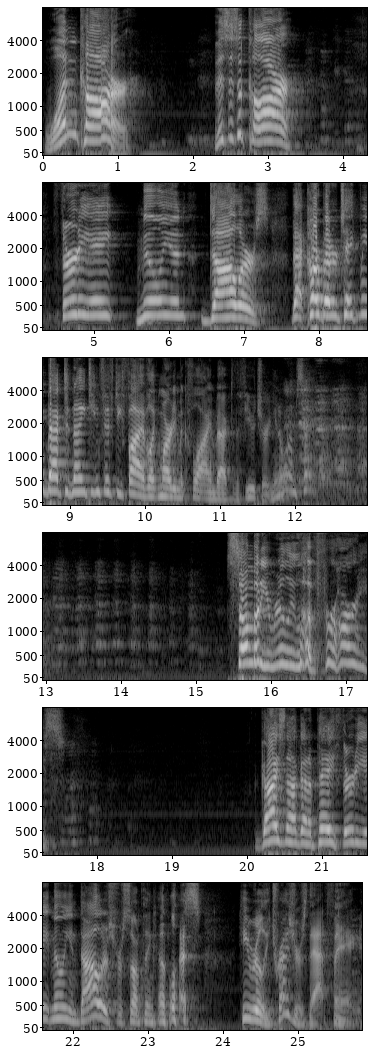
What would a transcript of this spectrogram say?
One car. This is a car. $38 million. That car better take me back to 1955 like Marty McFly in Back to the Future. You know what I'm saying? Somebody really loved Ferraris. A guy's not going to pay $38 million for something unless he really treasures that thing.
